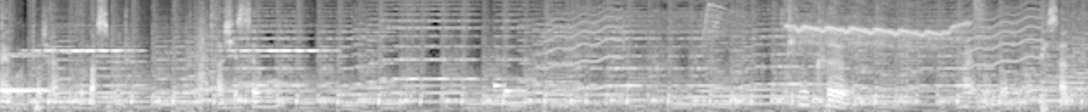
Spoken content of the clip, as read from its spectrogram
아이고 또 잘못 눌렀습니다. 다시 쓰고 핑크 아이고 너무 비싼데.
